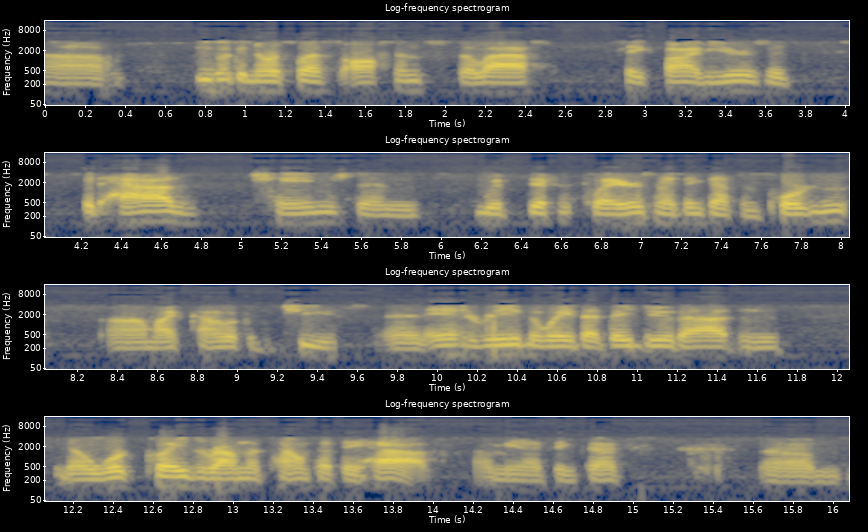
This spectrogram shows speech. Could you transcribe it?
Um, if you look at Northwest offense the last say five years, it it has changed and with different players, and I think that's important. Um, I kind of look at the Chiefs and Andy Reid and the way that they do that, and you know, work plays around the talent that they have. I mean, I think that's um,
